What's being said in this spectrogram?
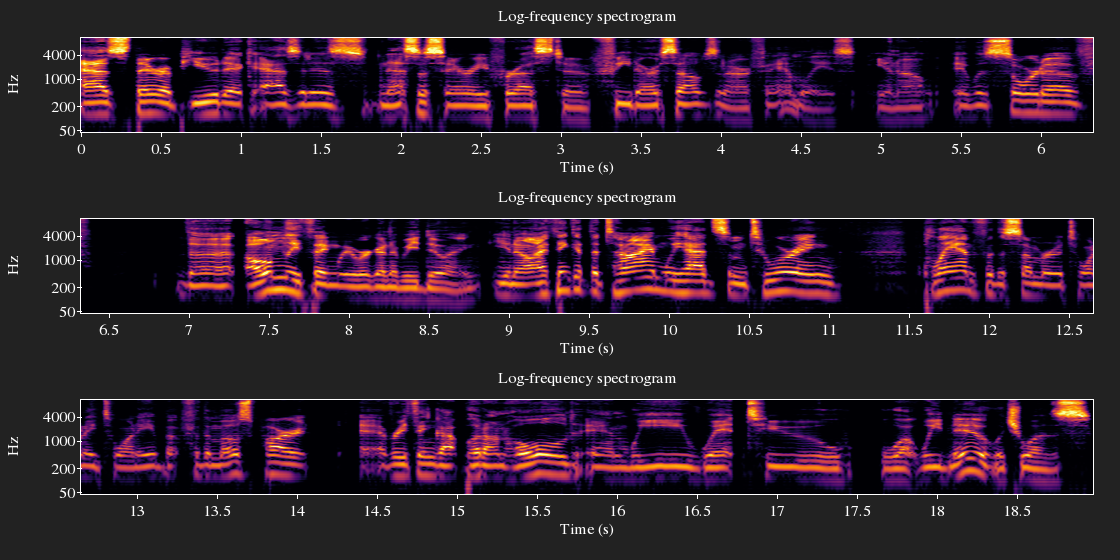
as therapeutic as it is necessary for us to feed ourselves and our families. You know, it was sort of the only thing we were going to be doing. You know, I think at the time we had some touring planned for the summer of 2020, but for the most part, everything got put on hold and we went to what we knew, which was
